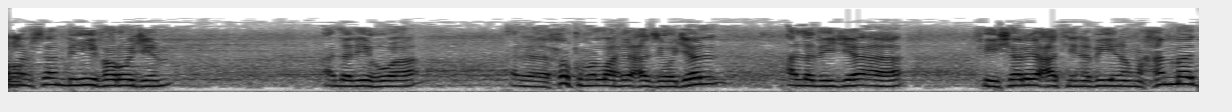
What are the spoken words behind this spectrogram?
الإنسان به فرجم الذي هو حكم الله عز وجل الذي جاء في شريعة نبينا محمد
